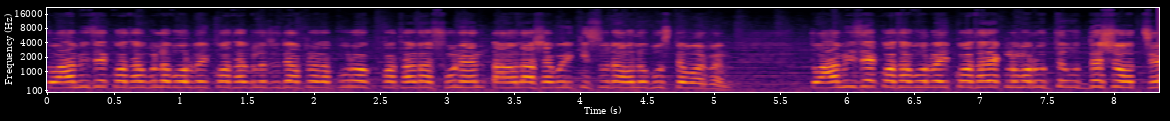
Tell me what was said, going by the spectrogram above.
তো আমি যে কথাগুলো বলব, এই কথাগুলো যদি আপনারা পুরো কথাটা শুনেন, তাহলে আশা করি কিছুটা হলেও বুঝতে পারবেন। তো আমি যে কথা বলব, এই কথার এক নম্বর উদ্দেশ্য হচ্ছে,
